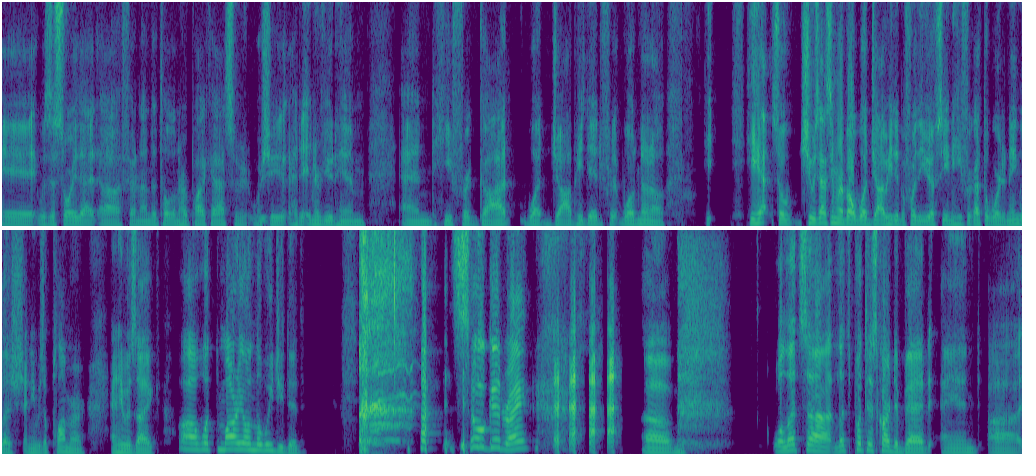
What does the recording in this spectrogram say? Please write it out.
it was a story that uh, Fernanda told on her podcast where she had interviewed him and he forgot what job he did for well no no. He he had so she was asking him about what job he did before the UFC and he forgot the word in English and he was a plumber and he was like oh what Mario and Luigi did. It's so good right? Um well let's uh let's put this card to bed and uh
